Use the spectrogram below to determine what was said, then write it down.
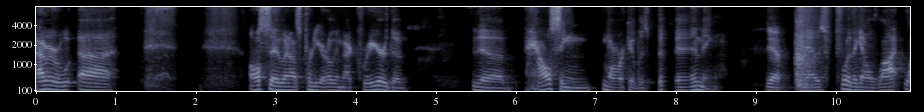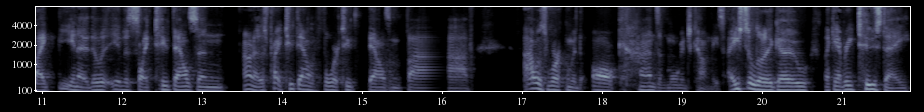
I remember uh, also when I was pretty early in my career, the the housing market was booming. Yeah. You know, it was before they got a lot like, you know, there was, it was like 2000, I don't know, it was probably 2004, 2005. I was working with all kinds of mortgage companies. I used to literally go like every Tuesday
